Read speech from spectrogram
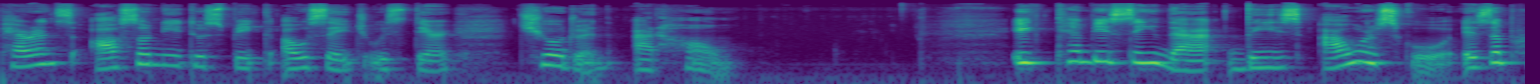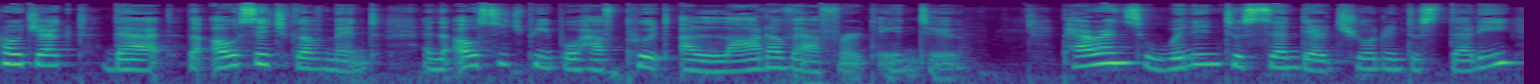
Parents also need to speak Osage with their children at home. It can be seen that this Our School is a project that the Osage government and the Osage people have put a lot of effort into. Parents willing to send their children to study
